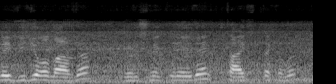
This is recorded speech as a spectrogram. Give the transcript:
ve videolarda görüşmek dileğiyle takipte kalın.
